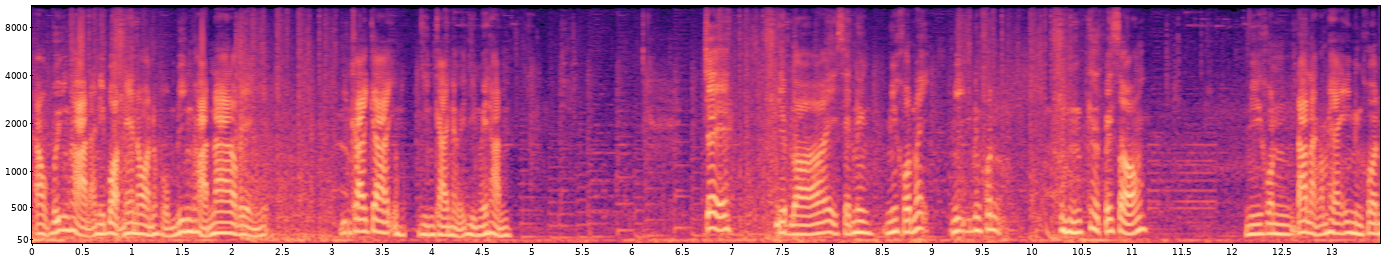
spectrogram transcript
เอาวิ่งผ่านอันนี้บอทแน่นอนนะผมวิ่งผ่านหน้าเราไปอย่างนี้ยิงไกลไกลยิงไกลหน่อยยิงไม่ทัน เจ๊เรียบร้อยเซตหนึ่งมีคนไหมมีอีกหนึ่งคนอื้อหือเกิดไปสองมีคนด้านหลังกำแพงอีกหนึ่งคน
